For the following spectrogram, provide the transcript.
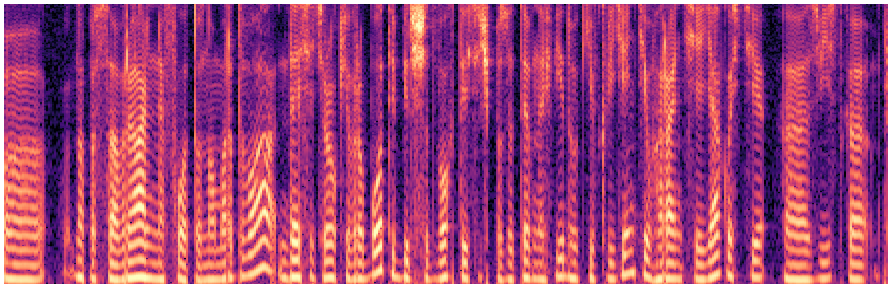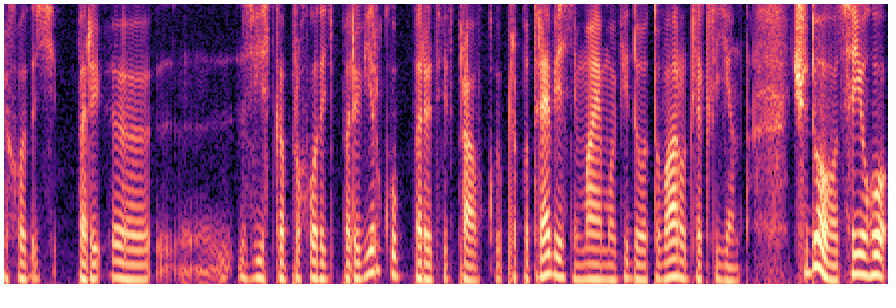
е, написав реальне фото номер 2 10 років роботи, більше 2000 позитивних відгуків клієнтів, гарантія якості, звістка приходить звістка проходить перевірку перед відправкою. При потребі знімаємо відео товару для клієнта. Чудово, це його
